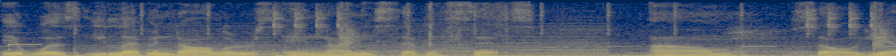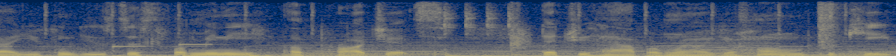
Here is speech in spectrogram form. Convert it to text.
It was $11.97. Um, so yeah, you can use this for many of projects that you have around your home to keep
